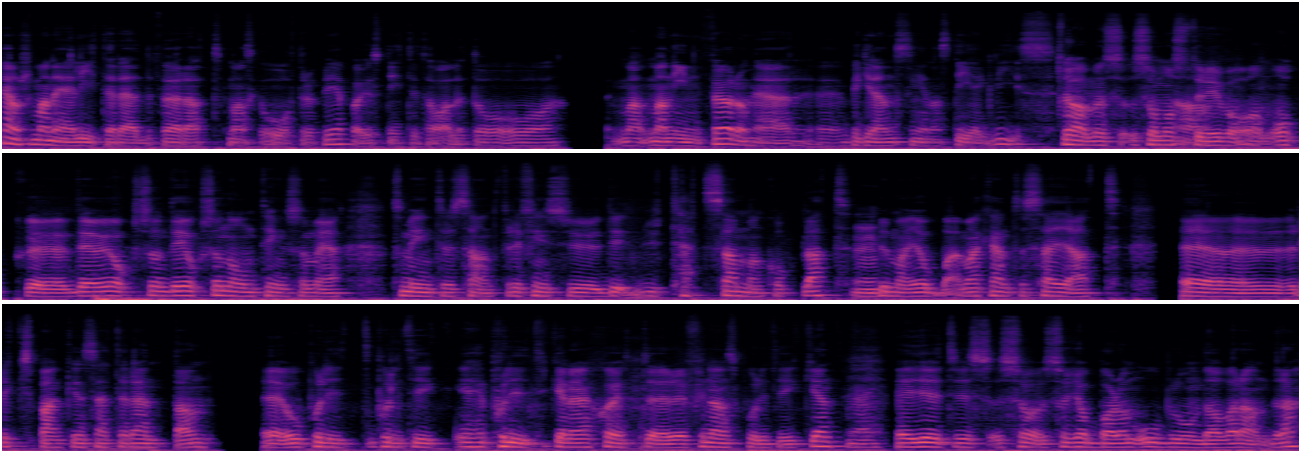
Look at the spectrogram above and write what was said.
kanske man är lite rädd för att man ska återupprepa just 90-talet och, och man, man inför de här eh, begränsningarna stegvis. Ja men så, så måste ja. det ju vara. Och eh, det är också, det är också någonting som är, som är intressant för det finns ju, det är tätt sammankopplat mm. hur man jobbar. Man kan inte säga att eh, Riksbanken sätter räntan eh, och polit, politik, politikerna sköter finanspolitiken. Nej. Givetvis så, så jobbar de oberoende av varandra.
